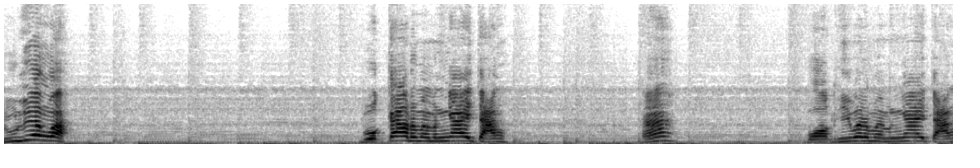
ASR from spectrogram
รู้เรื่องว่ะ บวกเก้าทำไมมันง่ายจัง ฮะ บอกทีว่าทำไมมันง่ายจัง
